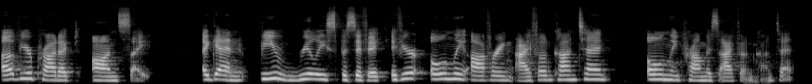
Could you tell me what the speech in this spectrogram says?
of your product on site. Again, be really specific. If you're only offering iPhone content, only promise iPhone content.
